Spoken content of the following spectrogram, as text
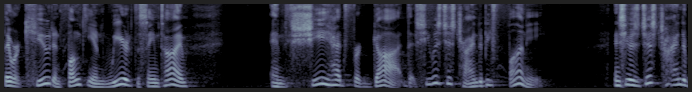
They were cute and funky and weird at the same time and she had forgot that she was just trying to be funny. And she was just trying to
